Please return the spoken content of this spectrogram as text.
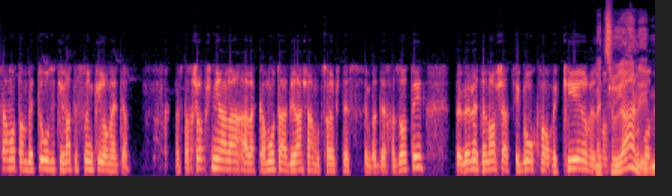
שם אותם בטור זה כמעט 20 קילומטר. אז תחשוב שנייה על, על הכמות האדירה של המוצרים שנאספים בדרך הזאת, ובאמת זה מה שהציבור כבר מכיר. מצוין, אם,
